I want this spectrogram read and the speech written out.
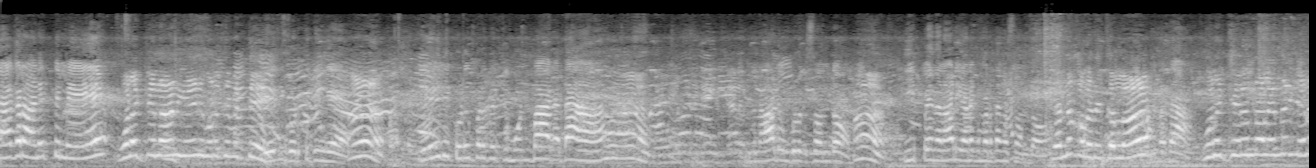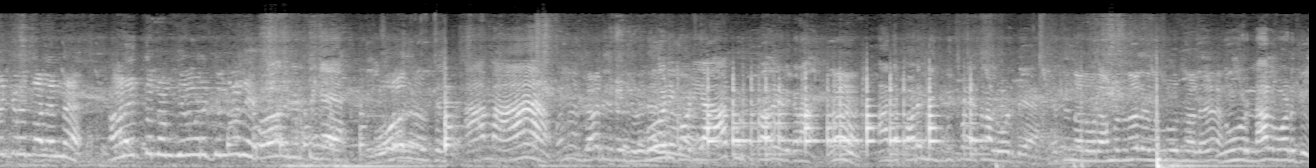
நகரம் அனைத்துமே உனக்கு நான் எழுதி கொடுத்து விட்டேன். எழுதி கொடுத்துட்டீங்க. எழுதி கொடுப்பதற்கு முன்பாக தான் இந்த நாடு உங்களுக்கு சொந்தம். இப்ப இந்த நாடு எனக்கு மட்டும் தாங்க சொந்தம். என்ன சொல்லடி செல்லம் உனக்கு இருந்தால் என்ன எனக்கு இருந்தால் என்ன? அனைத்தும் நம் இருவருக்கும் தானே? போது நிறுத்துங்க. ஆமா? கோடி கோடியா கொடுத்து படம் எடுக்கிறான் அந்த படம் மிஞ்சி மிஞ்சி எத்தனை நாள் ஓடுது? எத்தனை நாள்? ஒரு ஐம்பது நாள் நூறு நாள்? நூறு நாள் ஓடுது.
